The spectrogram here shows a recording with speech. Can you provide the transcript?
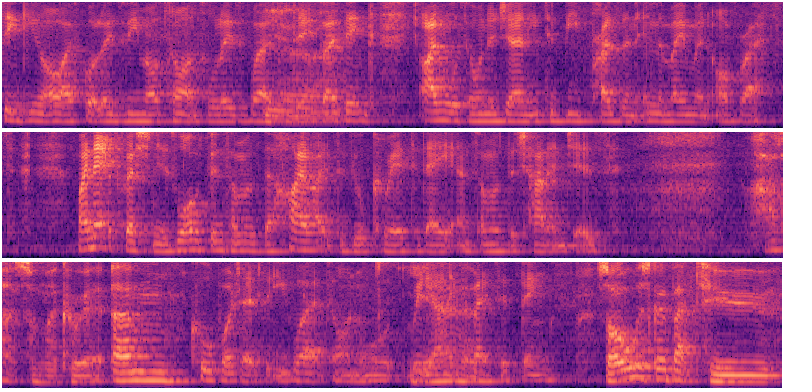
thinking, oh, I've got loads of emails to answer or loads of work yeah. to do. So I think I'm also on a journey to be present in the moment of rest. My next question is what have been some of the highlights of your career today and some of the challenges? Highlights of my career. Um, cool projects that you've worked on or really yeah. unexpected things. So I always go back to,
